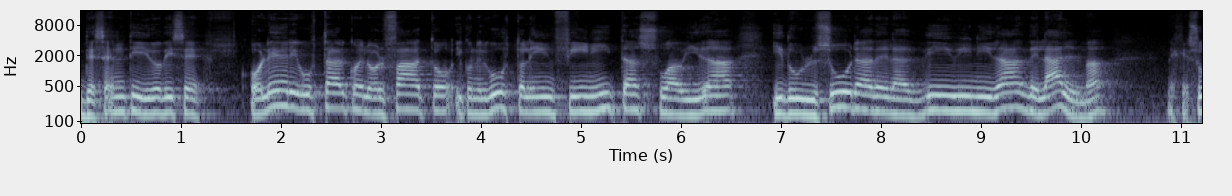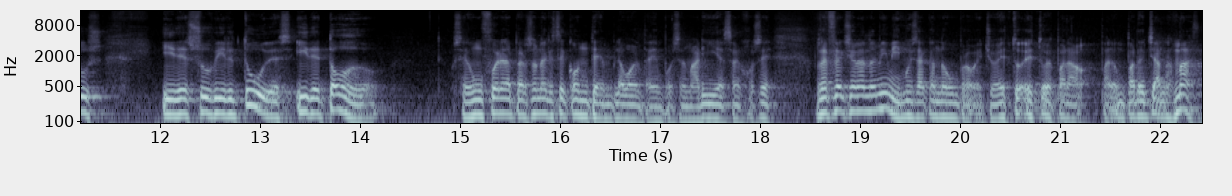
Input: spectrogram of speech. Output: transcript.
de sentido, dice, oler y gustar con el olfato y con el gusto la infinita suavidad y dulzura de la divinidad del alma de Jesús y de sus virtudes y de todo según fuera la persona que se contempla, bueno, también puede ser María, San José, reflexionando en mí mismo y sacando un provecho. Esto, esto es para, para un par de charlas más.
